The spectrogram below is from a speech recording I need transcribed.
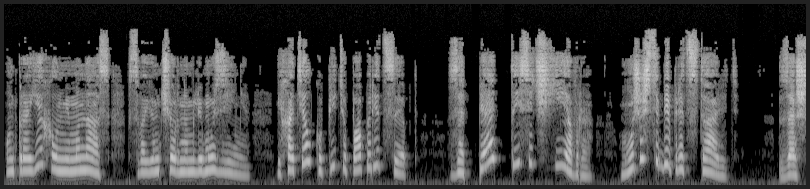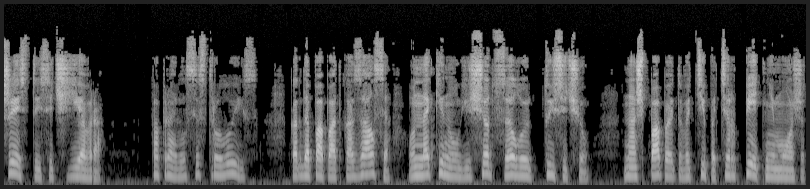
Он проехал мимо нас в своем черном лимузине и хотел купить у папы рецепт. За пять тысяч евро! Можешь себе представить? За шесть тысяч евро, — поправил сестру Луис. Когда папа отказался, он накинул еще целую тысячу. Наш папа этого типа терпеть не может.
